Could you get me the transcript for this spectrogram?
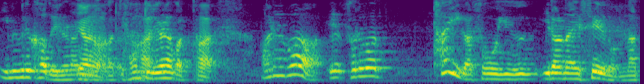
イミグレカードいらないんですかって本当にいらなかった、はあれはえそれはタイがそういういらない制度になっ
